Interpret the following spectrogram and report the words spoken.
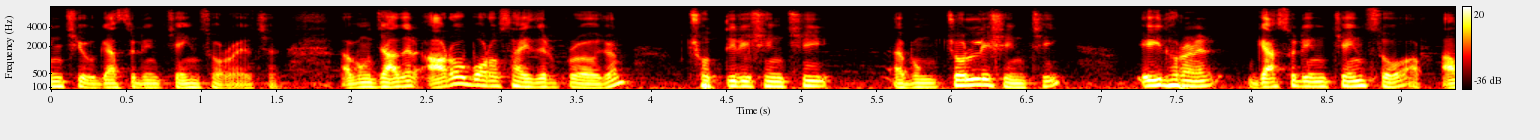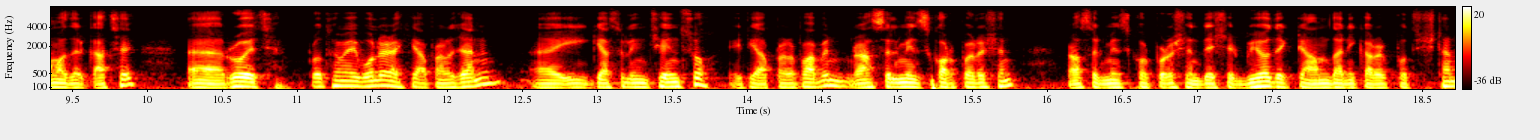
ইঞ্চিও গ্যাসোলিন চেইনসো রয়েছে এবং যাদের আরও বড় সাইজের প্রয়োজন, ছত্রিশ ইঞ্চি এবং চল্লিশ ইঞ্চি, এই ধরনের গ্যাসোলিন চেইনসো আমাদের কাছে রয়েছে। প্রথমেই বলে রাখি, আপনারা জানেন এই গ্যাসোলিন চেইনসো এটি আপনারা পাবেন Russell Mills corporation Russell Mills corporation দেশের বৃহৎ একটি আমদানিকারক প্রতিষ্ঠান,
